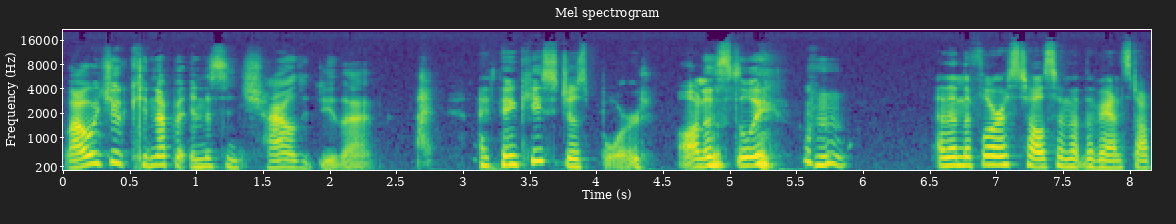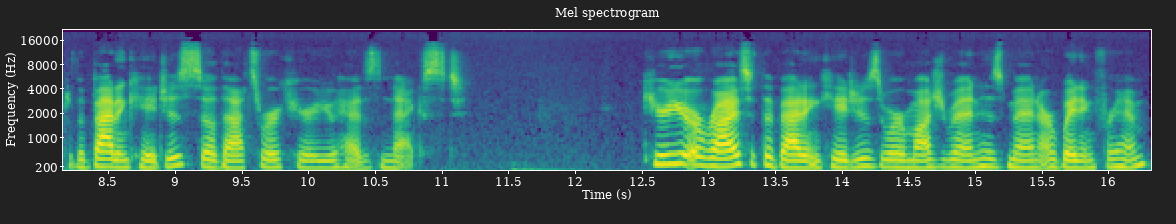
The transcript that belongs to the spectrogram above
Why would you kidnap an innocent child to do that? I think he's just bored, honestly. and then the florist tells him that the van stopped at the batting cages, so that's where Kiryu heads next. Kiryu arrives at the batting cages where Majima and his men are waiting for him.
